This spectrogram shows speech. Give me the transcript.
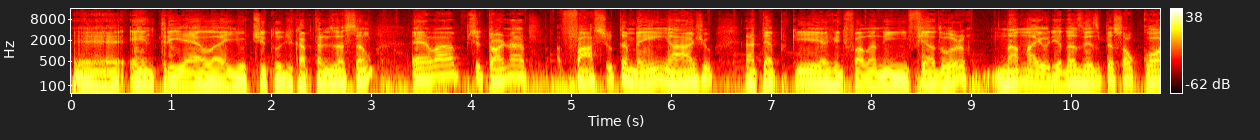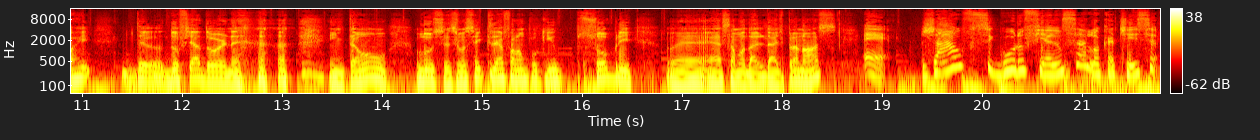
é, entre ela e o título de capitalização, ela se torna fácil também, ágil, até porque a gente falando em fiador, na maioria das vezes o pessoal corre do, do fiador, né? então, Lúcia, se você quiser falar um pouquinho sobre eh, essa modalidade para nós. É, já o seguro fiança locatícia,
